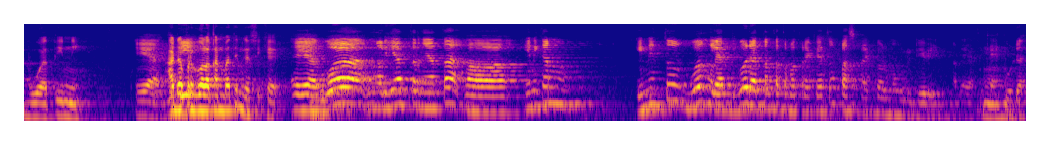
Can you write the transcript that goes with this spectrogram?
buat ini. iya Ada jadi- pergolakan batin gak sih kayak? Iya, gue ngelihat ternyata eh, ini kan ini tuh gue ngelihat gue datang ke tempat mereka itu pas mereka mau bunuh diri, ngerti gak sih? kayak udah.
